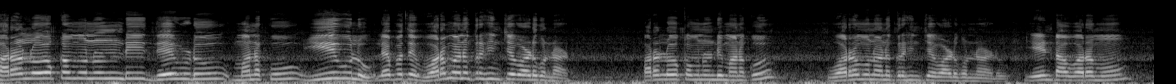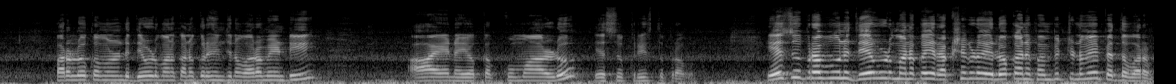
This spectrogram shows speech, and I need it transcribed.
పరలోకము నుండి దేవుడు మనకు ఈవులు లేకపోతే వరం అనుగ్రహించేవాడుకున్నాడు పరలోకము నుండి మనకు వరమును అనుగ్రహించేవాడుకున్నాడు ఏంటి ఆ వరము? పరలోకము నుండి దేవుడు మనకు అనుగ్రహించిన వరం ఏంటి? ఆయన యొక్క కుమారుడు యేసుక్రీస్తు ప్రభు. యేసు ప్రభువుని దేవుడు మనకై రక్షకుడు ఈ లోకాన్ని పంపించడమే పెద్ద వరం.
